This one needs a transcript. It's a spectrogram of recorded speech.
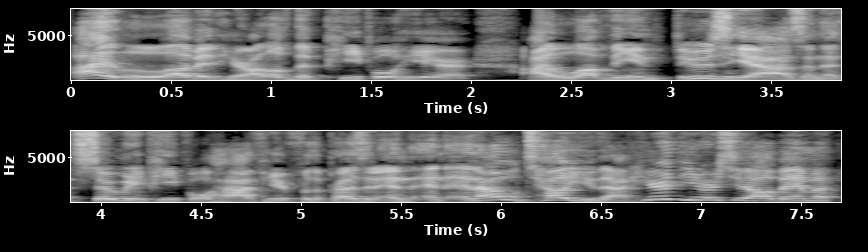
I love it here. I love the people here. I love the enthusiasm that so many people have here for the president. And, and, and I will tell you that here at the University of Alabama,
